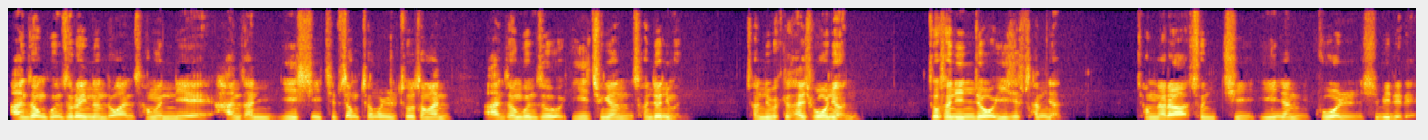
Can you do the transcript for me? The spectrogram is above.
안성군수로 있는 동안 성은리에 한산 이씨 집성청을 조성한 안성군수 이충현 선조님은 1645년 조선 인조 23년 청나라 순치 2년 9월 11일에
